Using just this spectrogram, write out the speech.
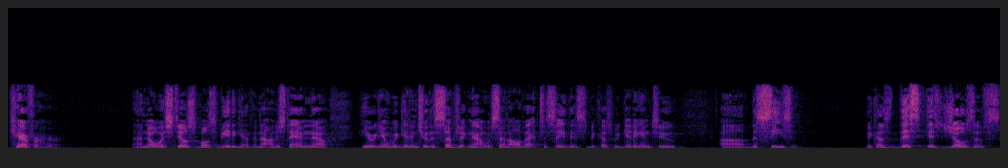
care for her. I know we're still supposed to be together. Now, understand now, here again, we're getting to the subject now. We said all that to say this because we're getting into uh, the season. Because this is Joseph's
